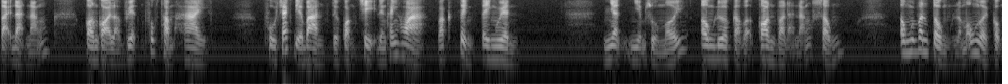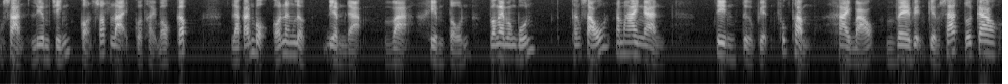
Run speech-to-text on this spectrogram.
tại Đà Nẵng, còn gọi là Viện Phúc Thẩm 2, phụ trách địa bàn từ Quảng Trị đến Khánh Hòa và các tỉnh Tây Nguyên. Nhận nhiệm vụ mới, ông đưa cả vợ con vào Đà Nẵng sống. Ông Nguyễn Văn Tùng là mẫu người cộng sản liêm chính còn sót lại của thời bao cấp, là cán bộ có năng lực, điềm đạm và khiêm tốn. Vào ngày 4 tháng 6 năm 2000, tin từ Viện Phúc Thẩm hai báo về Viện Kiểm sát tối cao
